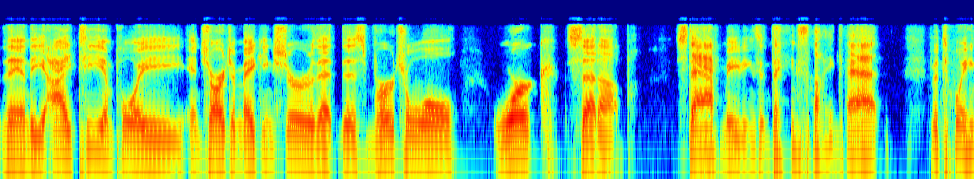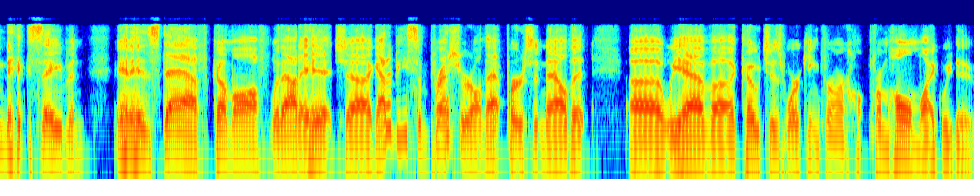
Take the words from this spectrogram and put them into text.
than the IT employee in charge of making sure that this virtual work setup, staff meetings, and things like that between Nick Saban and his staff come off without a hitch. Uh, Got to be some pressure on that person now that uh, we have uh, coaches working from from home like we do.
